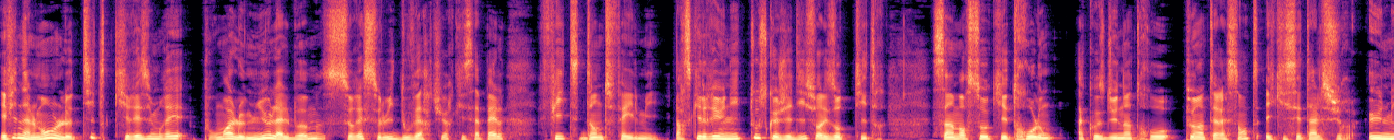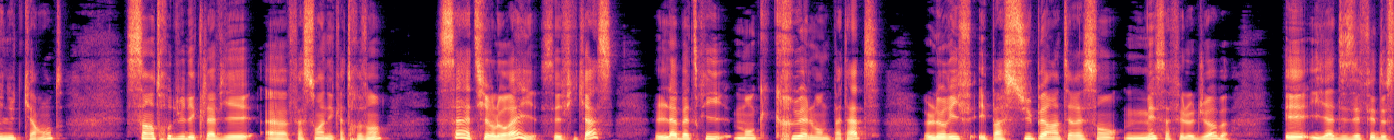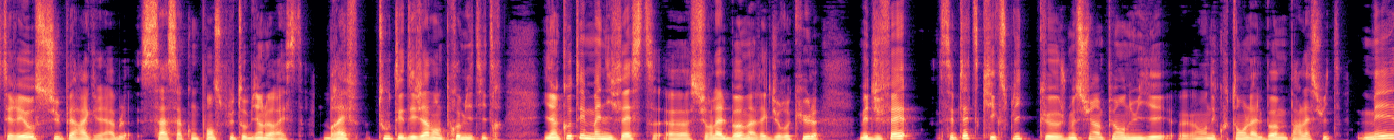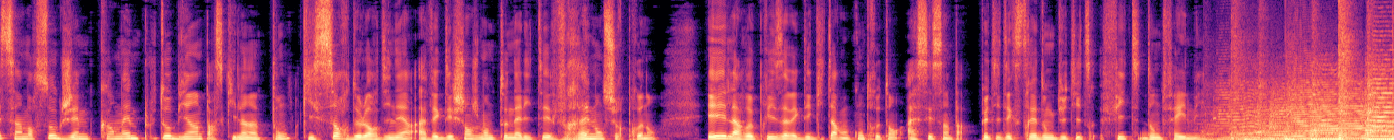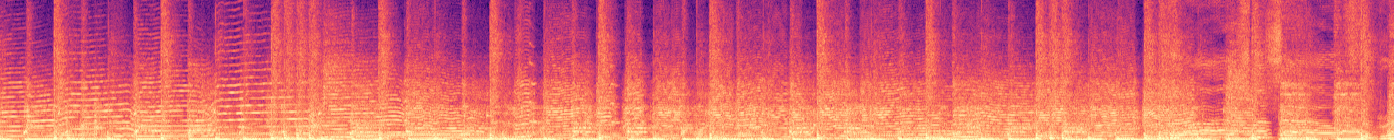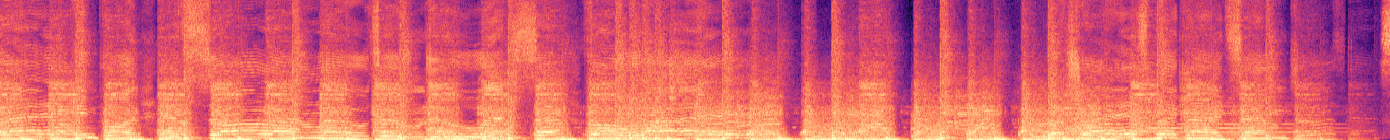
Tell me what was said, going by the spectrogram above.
Et finalement, le titre qui résumerait pour moi le mieux l'album serait celui d'ouverture qui s'appelle Feet Don't Fail Me. Parce qu'il réunit tout ce que j'ai dit sur les autres titres. C'est un morceau qui est trop long à cause d'une intro peu intéressante et qui s'étale sur 1 minute 40. Ça introduit les claviers euh, façon années 80. Ça attire l'oreille, c'est efficace. La batterie manque cruellement de patates. Le riff est pas super intéressant, mais ça fait le job. Et il y a des effets de stéréo super agréables, ça, ça compense plutôt bien le reste. Bref, tout est déjà dans le premier titre. Il y a un côté manifeste euh, sur l'album avec du recul, mais du fait, c'est peut-être ce qui explique que je me suis un peu ennuyé euh, en écoutant l'album par la suite. Mais c'est un morceau que j'aime quand même plutôt bien parce qu'il a un pont qui sort de l'ordinaire avec des changements de tonalité vraiment surprenants et la reprise avec des guitares en contretemps assez sympa. Petit extrait donc du titre Fit Don't Fail Me.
